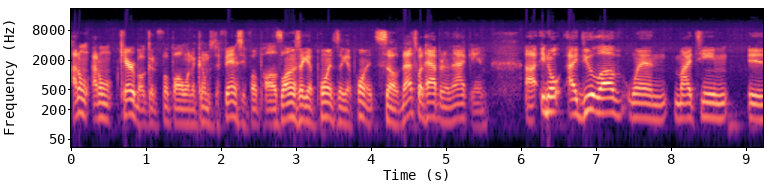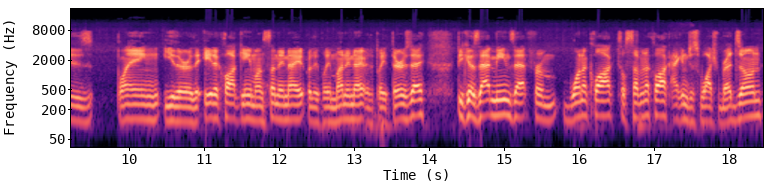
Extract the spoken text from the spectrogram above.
I don't, I don't care about good football when it comes to fantasy football. As long as I get points, I get points. So that's what happened in that game. Uh, you know, I do love when my team is playing either the eight o'clock game on Sunday night, or they play Monday night, or they play Thursday, because that means that from one o'clock till seven o'clock, I can just watch Red Zone,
